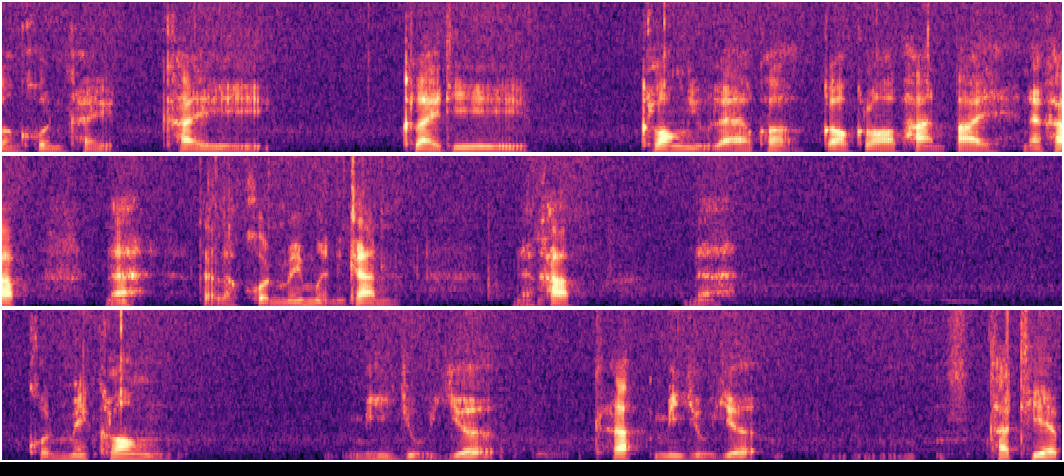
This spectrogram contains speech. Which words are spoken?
บางคนใครใครใครที่คล่องอยู่แล้วก็กรอกรอผ่านไปนะครับนะแต่ละคนไม่เหมือนกันนะครับนะคนไม่คล่องมีอยู่เยอะ ถ้ามีอยู่เยอะ ถ้าเทียบ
